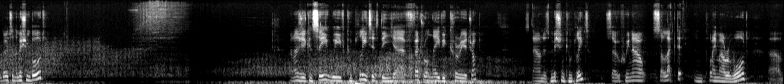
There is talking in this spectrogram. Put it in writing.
We'll go to the mission board. And as you can see, we've completed the uh, Federal Navy courier job. It's down as mission complete. So if we now select it and claim our reward, um,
